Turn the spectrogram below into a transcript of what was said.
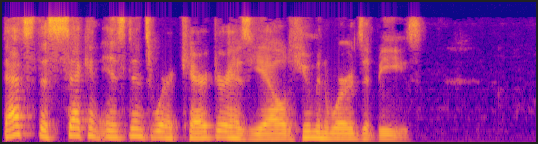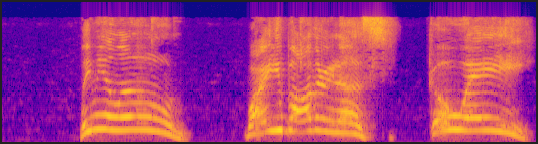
That's the second instance where a character has yelled human words at bees. Leave me alone! Why are you bothering us? Go away!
